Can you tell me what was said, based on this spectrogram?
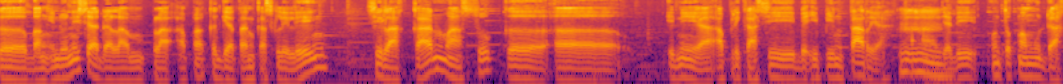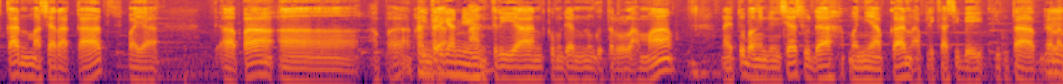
ke Bank Indonesia dalam apa kegiatan kas keliling silahkan masuk ke eh, ini ya aplikasi BI Pintar ya. Nah, jadi untuk memudahkan masyarakat supaya apa eh, apa tidak Antriannya. antrian kemudian menunggu terlalu lama. Nah itu Bank Indonesia sudah menyiapkan aplikasi BI Pintar dalam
